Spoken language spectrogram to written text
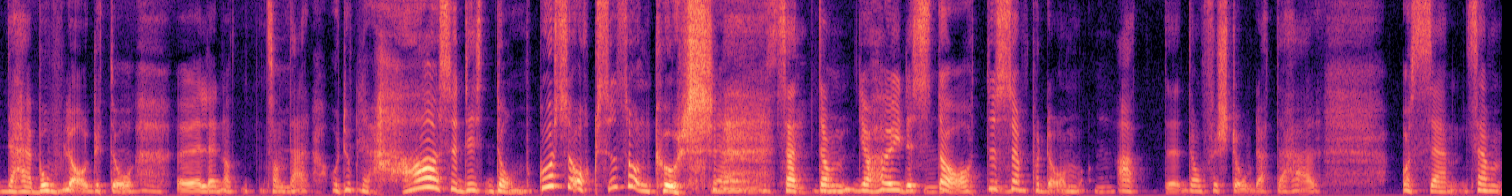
det här bolaget då, eh, eller något sånt där. Och då blev jag, jaha, så det, de går så också en sån kurs. Så att de, jag höjde statusen på dem, att eh, de förstod att det här... Och sen, sen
